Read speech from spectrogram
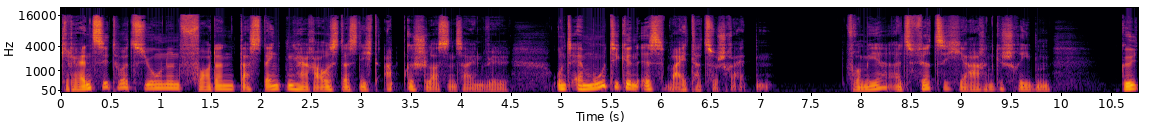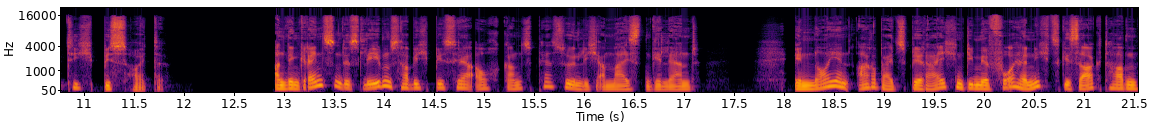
Grenzsituationen fordern das Denken heraus, das nicht abgeschlossen sein will, und ermutigen es weiterzuschreiten. Vor mehr als 40 Jahren geschrieben, gültig bis heute. An den Grenzen des Lebens habe ich bisher auch ganz persönlich am meisten gelernt. In neuen Arbeitsbereichen, die mir vorher nichts gesagt haben,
